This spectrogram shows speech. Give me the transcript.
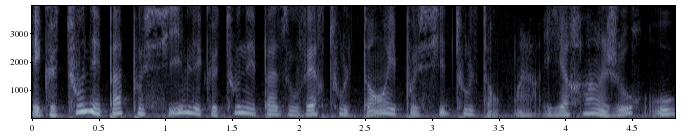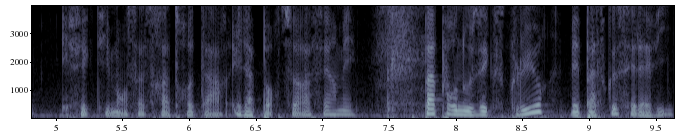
et que tout n'est pas possible et que tout n'est pas ouvert tout le temps et possible tout le temps. Il y aura un jour où effectivement ça sera trop tard et la porte sera fermée. Pas pour nous exclure, mais parce que c'est la vie.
